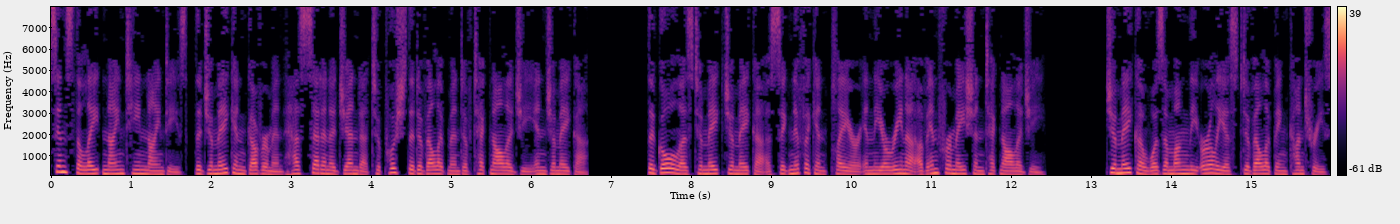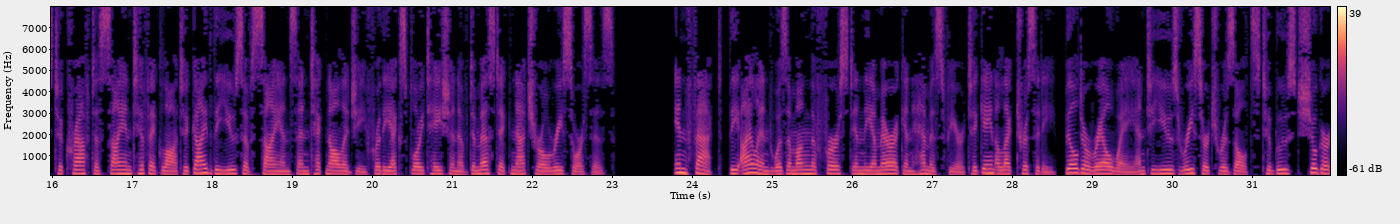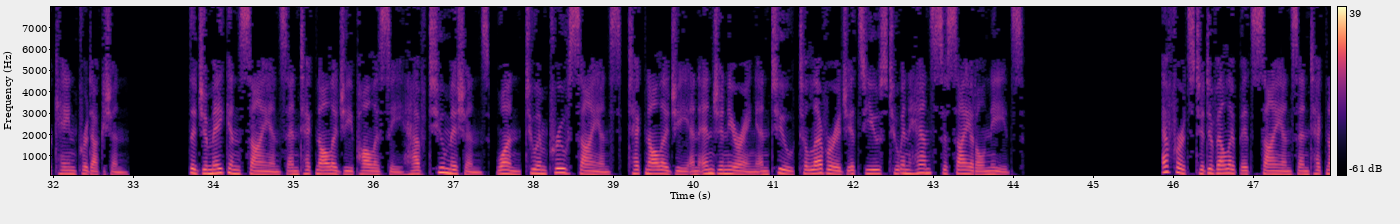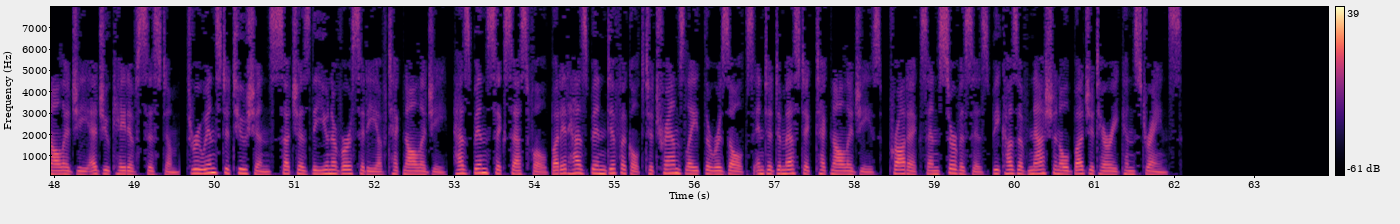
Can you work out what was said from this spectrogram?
Since the late 1990s, the Jamaican government has set an agenda to push the development of technology in Jamaica. The goal is to make Jamaica a significant player in the arena of information technology. Jamaica was among the earliest developing countries to craft a scientific law to guide the use of science and technology for the exploitation of domestic natural resources. In fact, the island was among the first in the American hemisphere to gain electricity, build a railway and to use research results to boost sugar cane production. The Jamaican Science and Technology Policy have two missions, one to improve science, technology and engineering and two to leverage its use to enhance societal needs. Efforts to develop its science and technology educative system, through institutions such as the University of Technology, has been successful but it has been difficult to translate the results into domestic technologies, products and services because of national budgetary constraints.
